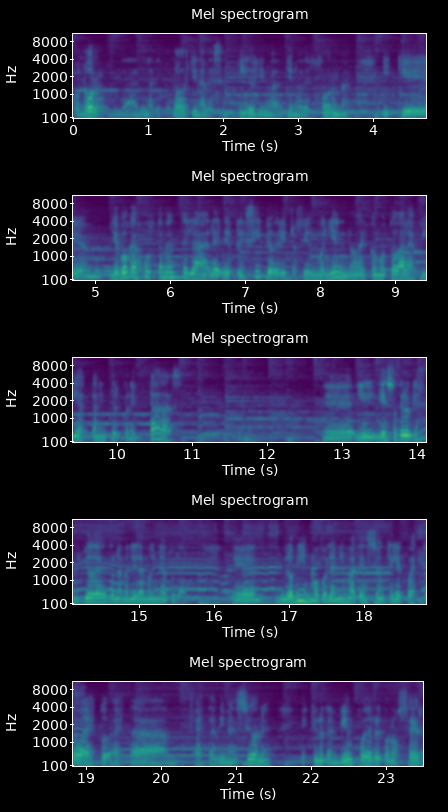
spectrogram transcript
color, llenas de color, llenas de sentido, llenas de forma, y que mm, evocan justamente el principio del Litrofil Moñén, ¿no? el cómo todas las vías están interconectadas. Eh, y, eso creo que fluyó de, una manera muy natural. Eh, lo mismo, por la misma atención que le he puesto a, esto, a, esta, a estas dimensiones, es que uno también puede reconocer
